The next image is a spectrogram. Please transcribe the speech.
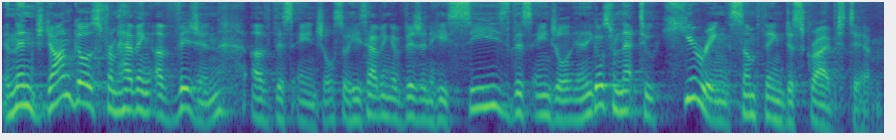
And then John goes from having a vision of this angel. So he's having a vision. He sees this angel, and he goes from that to hearing something described to him.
